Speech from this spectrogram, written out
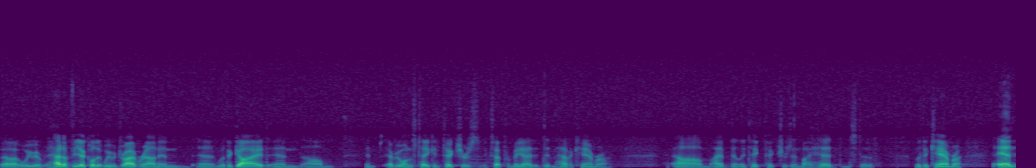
uh, we had a vehicle that we would drive around in uh, with a guide, and, um, and everyone was taking pictures except for me. I didn't have a camera. Um, I evidently take pictures in my head instead of with the camera. And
